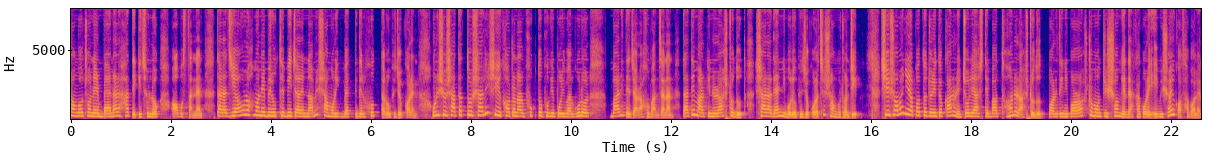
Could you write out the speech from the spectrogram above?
সংগঠনের ব্যানার হাতে কিছু লোক অবস্থান নেন। তারা জিয়াউর রহমানের বিরুদ্ধে বিচারের নামে সামরিক ব্যক্তিদের হত্যার অভিযোগ করেন। উনিশশো সাতাত্তর সালে সেই ঘটনার ভুক্তভোগী পরিবারগুলোর বাড়িতে যারা আহ্বান জানান, তাতে মার্কিন রাষ্ট্রদূত সাড়া দেননি বলে অভিযোগ করেছে সংগঠনটি। সেই সময় নিরাপত্তাজনিত কারণে চলে আসতে বাধ্য হন রাষ্ট্রদূত। পরে তিনি পররাষ্ট্রমন্ত্রীর সঙ্গে দেখা করে এ বিষয়ে কথা বলেন।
